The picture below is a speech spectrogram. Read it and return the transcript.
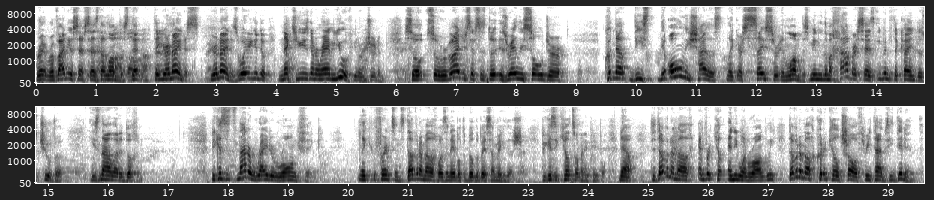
Right, Ravad Yosef says that lumdus, that, that you're a ninus. You're a ninus. What are you going to do? Next year he's going to ram you if you don't shoot him. So so Ravad Yosef says the Israeli soldier could now these the only shilas like are seiser in lumdus, meaning the Machaber says even if the kain does tshuva, he's not allowed to duchen. Because it's not a right or wrong thing. Like for instance, David HaMelech wasn't able to build the Beis Hamikdash because he killed so many people. Now, did David HaMelech ever kill anyone wrongly? David HaMelech could have killed Shaul three times. He didn't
